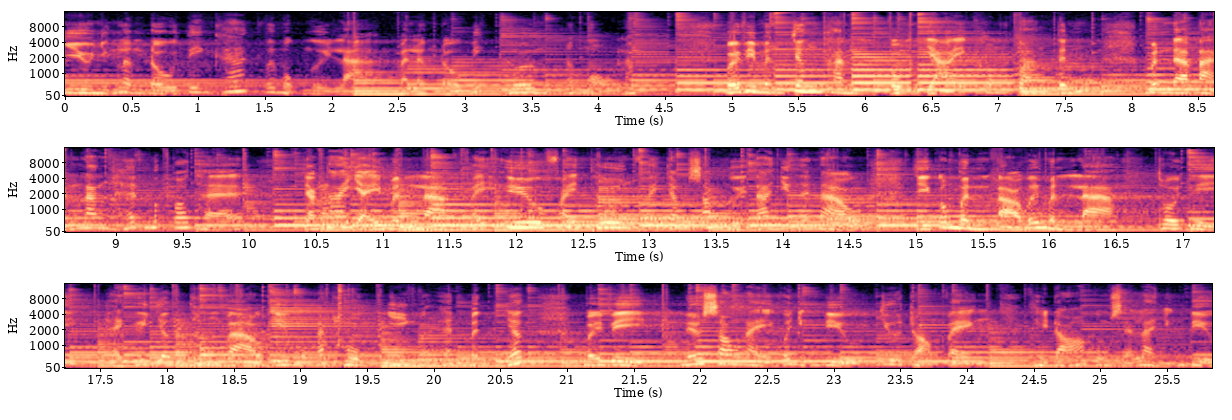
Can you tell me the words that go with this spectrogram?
nhiều những lần đầu tiên khác với một người lạ và lần đầu biết thương nó bởi vì mình chân thành vùng dại, không toan tính. Mình đã bản năng hết mức có thể. Chẳng ai dạy mình là phải yêu, phải thương, phải chăm sóc người ta như thế nào. Chỉ có mình bảo với mình là, thôi thì, hãy cứ dấn thân vào yêu một cách hồn nhiên và hết mình nhất. Bởi vì nếu sau này có những điều chưa trọn vẹn, thì đó cũng sẽ là những điều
